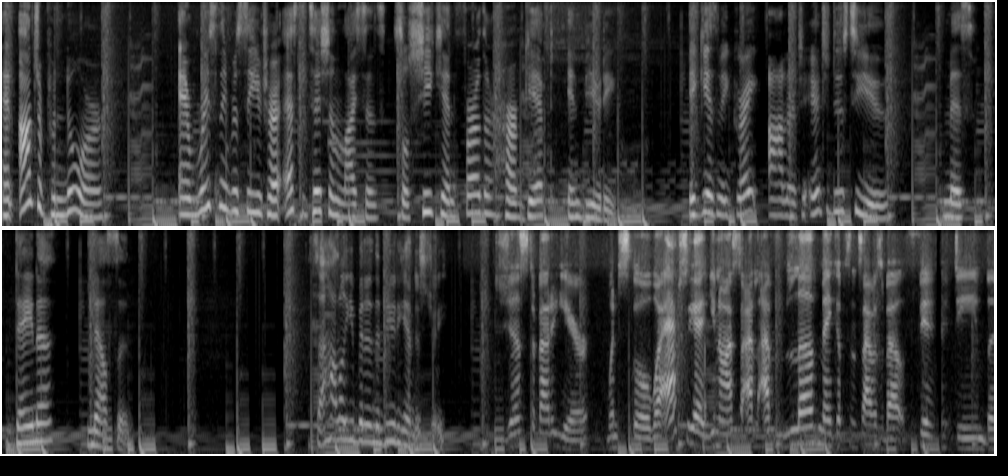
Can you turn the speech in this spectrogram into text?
an entrepreneur, and recently received her esthetician license so she can further her gift in beauty. It gives me great honor to introduce to you Miss Dana Nelson. So, how long you been in the beauty industry? Just about a year. Went to school. Well, actually, I, you know, I, I, I've loved makeup since I was about 15, but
